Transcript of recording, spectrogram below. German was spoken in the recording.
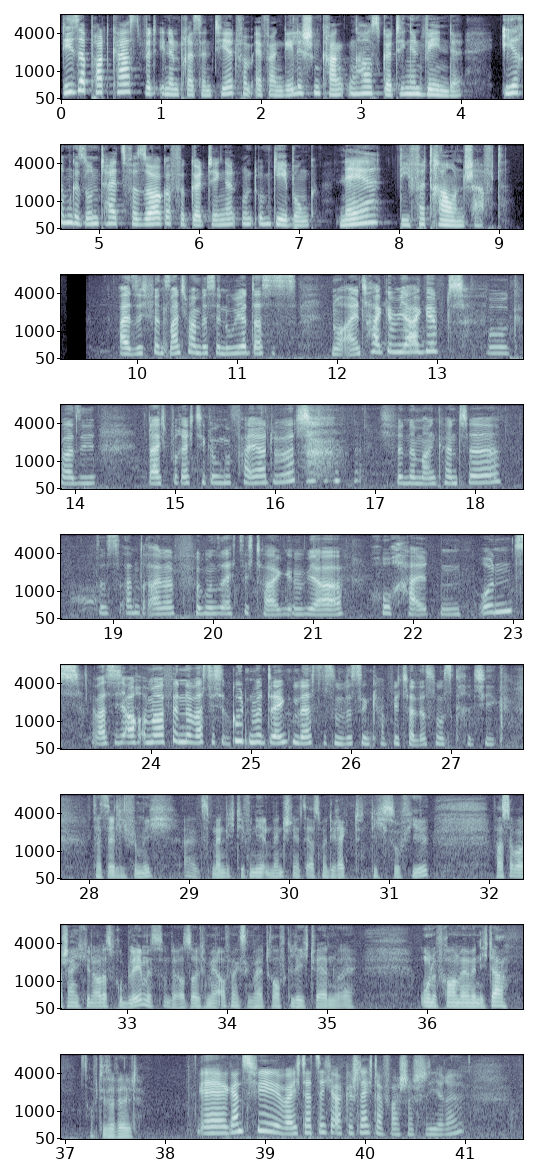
Dieser Podcast wird Ihnen präsentiert vom Evangelischen Krankenhaus Göttingen-Wende, Ihrem Gesundheitsversorger für Göttingen und Umgebung. Nähe, die Vertrauen schafft. Also ich finde es manchmal ein bisschen weird, dass es nur einen Tag im Jahr gibt, wo quasi Gleichberechtigung gefeiert wird. Ich finde, man könnte das an 365 Tagen im Jahr hochhalten. Und was ich auch immer finde, was sich gut mitdenken lässt, ist ein bisschen Kapitalismuskritik. Tatsächlich für mich als männlich definierten Menschen jetzt erstmal direkt nicht so viel, was aber wahrscheinlich genau das Problem ist. Und daraus sollte mehr Aufmerksamkeit drauf gelegt werden, weil ohne Frauen wären wir nicht da auf dieser Welt. Äh, ganz viel, weil ich tatsächlich auch Geschlechterforschung studiere.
